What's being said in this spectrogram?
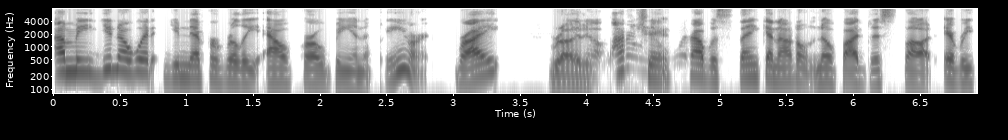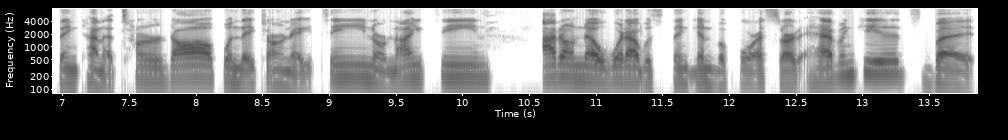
I mean, you know what? You never really outgrow being a parent, right? Right. You know, I don't know what I was thinking. I don't know if I just thought everything kind of turned off when they turn 18 or 19. I don't know what I was thinking before I started having kids, but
